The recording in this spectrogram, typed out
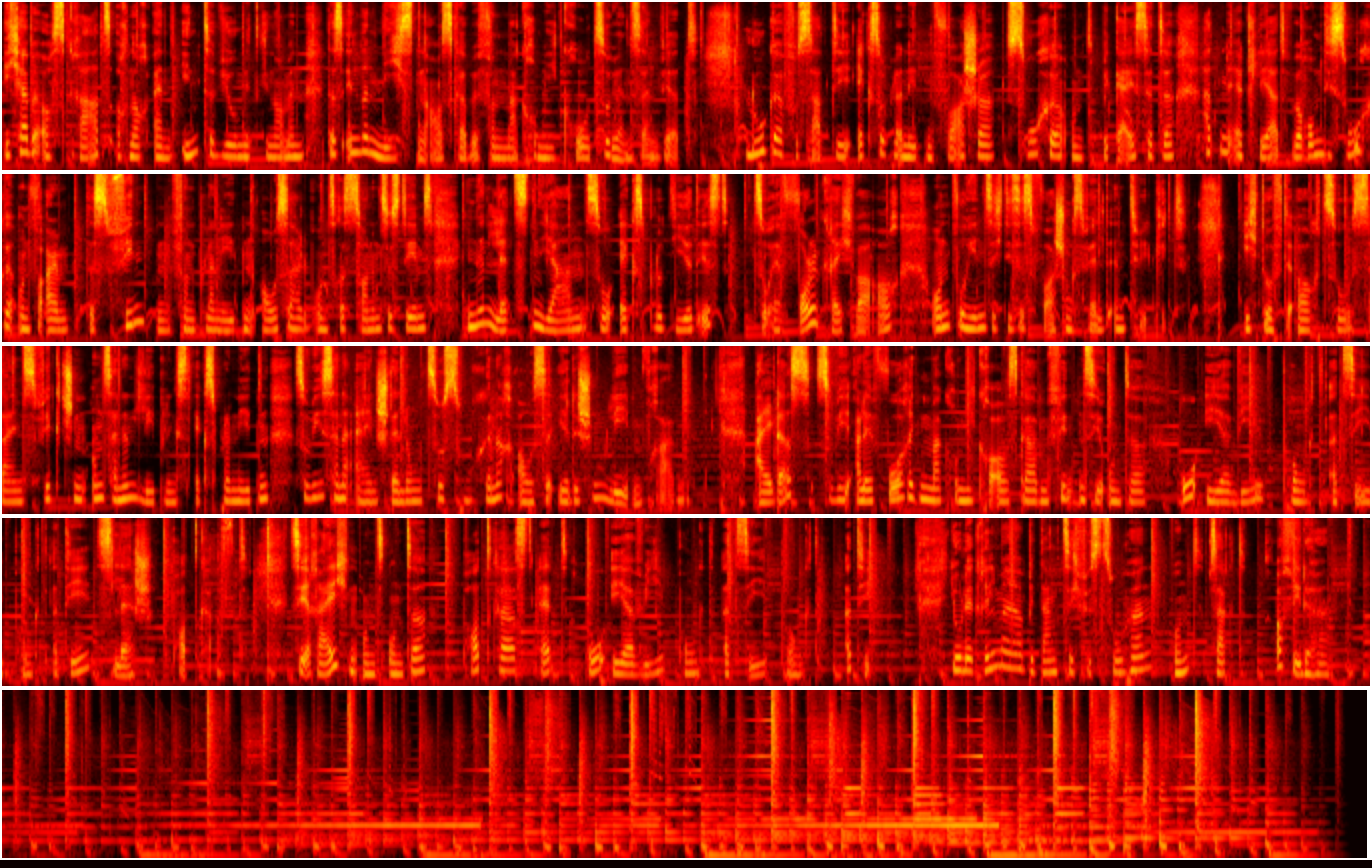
Ich habe aus Graz auch noch ein Interview mitgenommen, das in der nächsten Ausgabe von Makromikro zu hören sein wird. Luca Fossati, Exoplanetenforscher, Sucher und Begeisterter, hat mir erklärt, warum die Suche und vor allem das Finden von Planeten außerhalb unseres Sonnensystems in den letzten Jahren so explodiert ist, so erfolgreich war auch und wohin sich dieses Forschungsfeld entwickelt. Ich durfte auch zu Science Fiction und seinen Lieblingsexplaneten sowie seine Einstellung zur Suche nach außerirdischem Leben fragen. All das sowie alle vorigen Makro-Mikro-Ausgaben finden Sie unter oerw.ac.at slash podcast. Sie erreichen uns unter podcast.oerw.ac.at. Julia Grillmeier bedankt sich fürs Zuhören und sagt auf Wiederhören.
